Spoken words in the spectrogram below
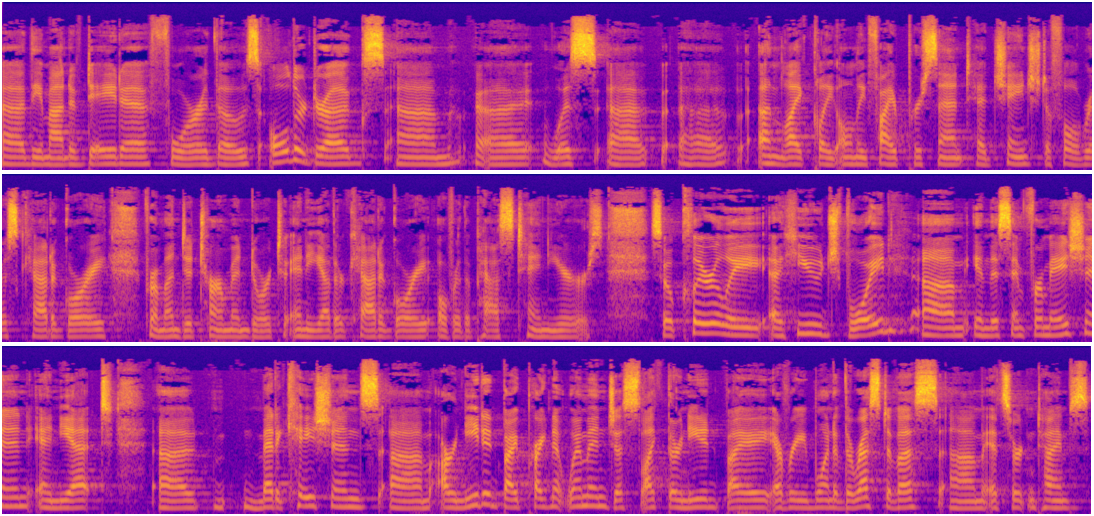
uh, the amount of data for those older drugs um, uh, was uh, unlikely, only 5% had changed a full risk category from undetermined or to any other category over the past 10 years. So clearly, a huge void um, in this information, and yet uh, medications um, are needed by pregnant women just like they're needed by every one of the rest of us um, at certain times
